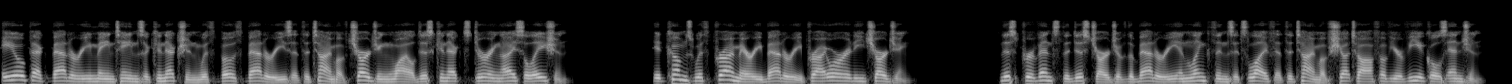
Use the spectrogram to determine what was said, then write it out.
AOPEC battery maintains a connection with both batteries at the time of charging while disconnects during isolation. It comes with primary battery priority charging. This prevents the discharge of the battery and lengthens its life at the time of shut-off of your vehicle's engine.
